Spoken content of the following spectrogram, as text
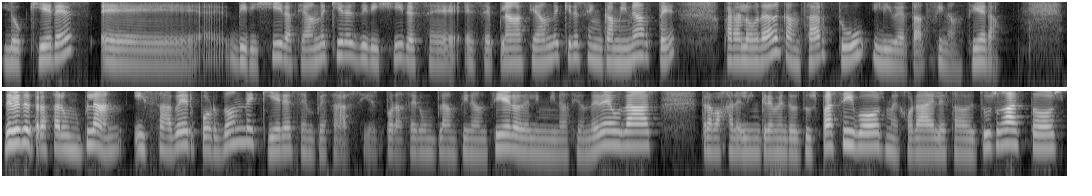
lo quieres eh, dirigir, hacia dónde quieres dirigir ese, ese plan, hacia dónde quieres encaminarte para lograr alcanzar tu libertad financiera. Debes de trazar un plan y saber por dónde quieres empezar, si es por hacer un plan financiero de eliminación de deudas, trabajar el incremento de tus pasivos, mejorar el estado de tus gastos.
